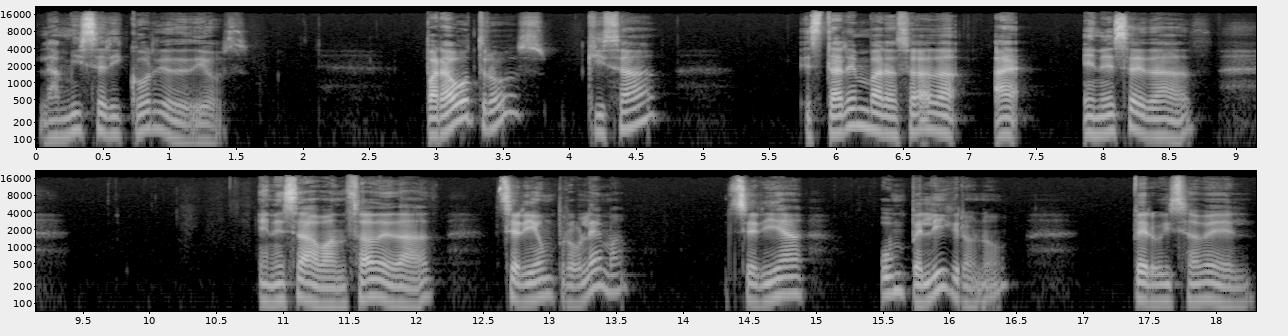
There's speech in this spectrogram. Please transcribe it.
la misericordia de Dios. Para otros, quizá estar embarazada en esa edad, en esa avanzada edad, sería un problema, sería un peligro, ¿no? Pero Isabel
